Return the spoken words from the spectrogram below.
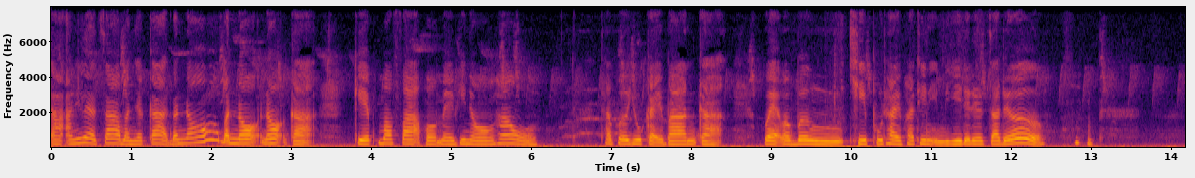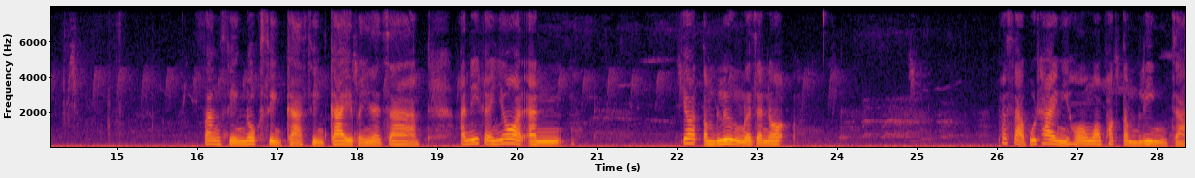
กะอันนี้แหละจ้าบรรยากาศบ้านเนาะบ้านเนาะเนาะกะ เก็บมาฝากพ่อแม่พี่น้องเฮาถ้าเพื่ออยู่ไก่บ้านกะ แวะมาเบิ่งคลิปผู้ไทยพาทินอินดีเด้อจ้าเด้อฟังเสียงนกเสียงกาเสียงไก่ไปนี่แหละจ้า อันนี้ก็ยอดอัน ยอดตำลึงนะจ๊ะเนาะ ภาษาผู้ไทยนี่ฮ้องว่าพักตำลิงจ้า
